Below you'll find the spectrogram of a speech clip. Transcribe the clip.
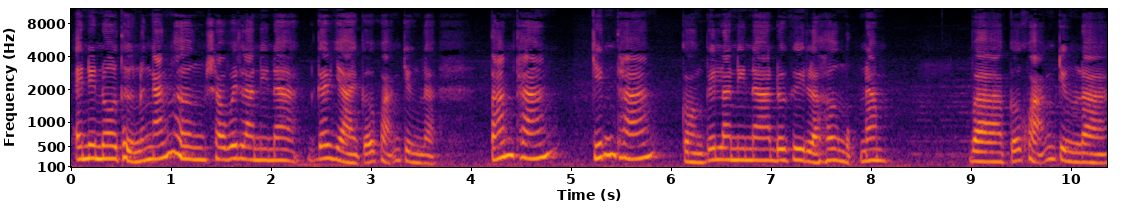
El Nino thường nó ngắn hơn so với La Nina, kéo dài cỡ khoảng chừng là 8 tháng, 9 tháng, còn cái La Nina đôi khi là hơn một năm. Và cỡ khoảng chừng là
